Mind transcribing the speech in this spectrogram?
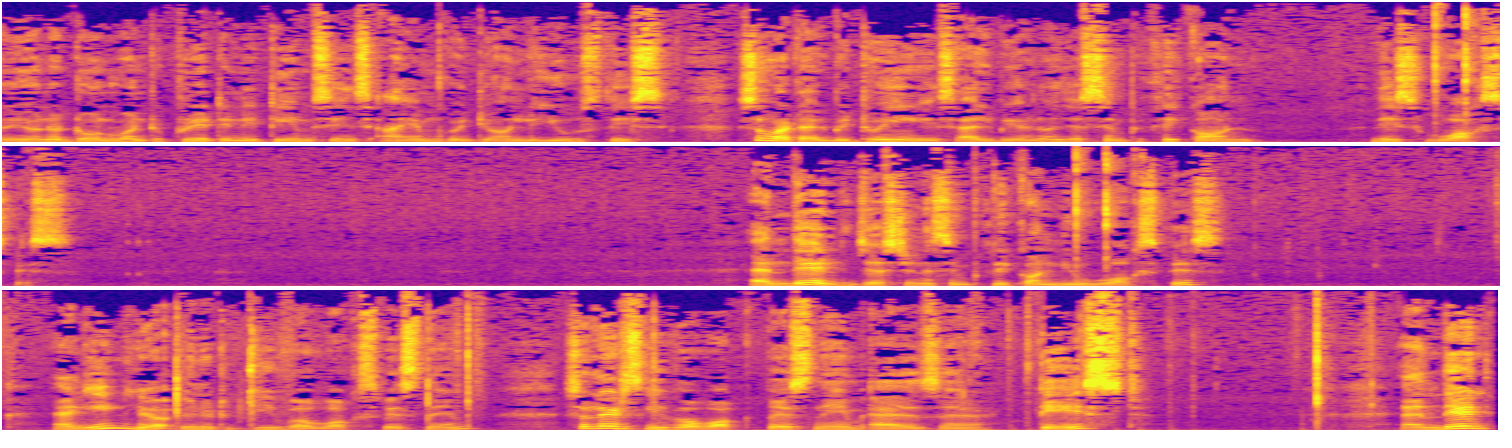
you know don't want to create any team since I am going to only use this. So what I'll be doing is I'll be you know just simply click on this workspace and then just you know simply click on new workspace. And in here you need to give a workspace name. So let's give a workspace name as uh, test and then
